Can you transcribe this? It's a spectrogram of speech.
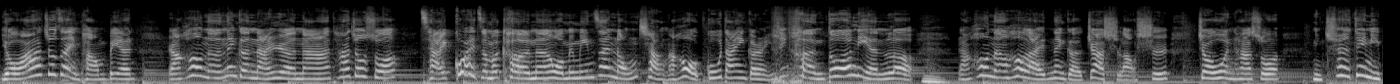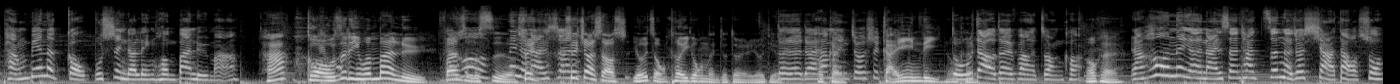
有啊，就在你旁边。然后呢，那个男人呢、啊，他就说才怪，怎么可能？我明明在农场，然后我孤单一个人已经很多年了。嗯。然后呢，后来那个 Josh 老师就问他说：“你确定你旁边的狗不是你的灵魂伴侣吗？”哈，狗是灵魂伴侣，发生什么事了？那个男生，所以 Josh 老师有一种特异功能就对了，有点。对对对，okay, 他们就是感应力，读到对方的状况。OK。然后那个男生他真的就吓到说：“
